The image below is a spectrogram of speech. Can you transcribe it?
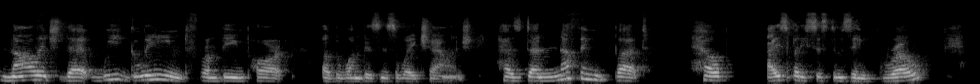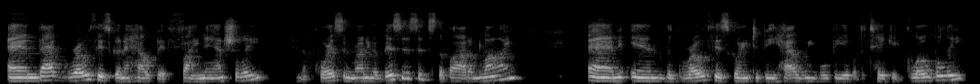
Knowledge that we gleaned from being part of the One Business Away Challenge has done nothing but help Ice Buddy Systems Inc. grow. And that growth is going to help it financially. And of course, in running a business, it's the bottom line. And in the growth is going to be how we will be able to take it globally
